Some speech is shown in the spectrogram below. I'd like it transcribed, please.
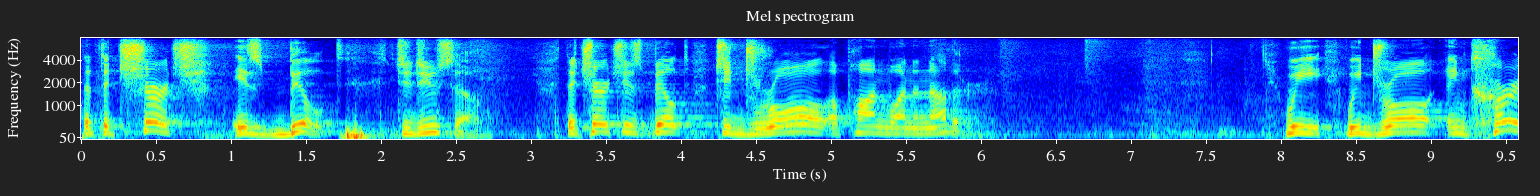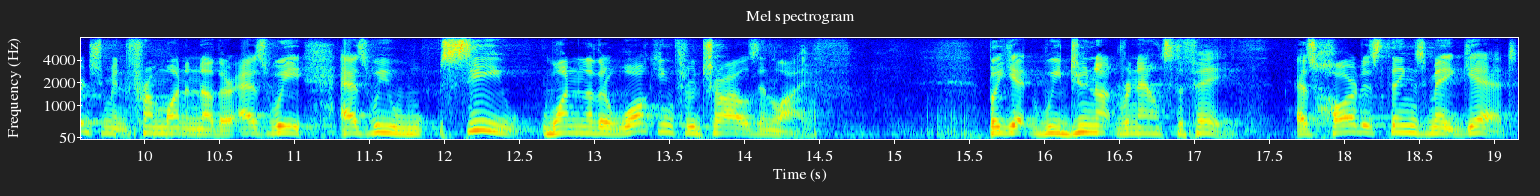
That the church is built to do so. The church is built to draw upon one another. We, we draw encouragement from one another as we, as we see one another walking through trials in life. But yet we do not renounce the faith. As hard as things may get,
